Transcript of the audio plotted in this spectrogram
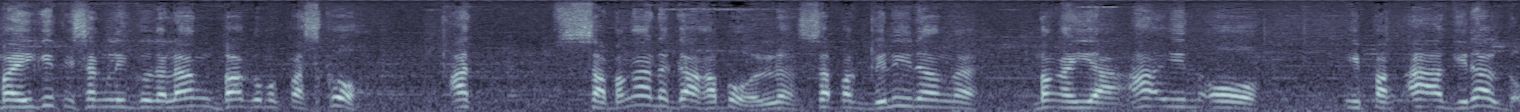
Mahigit isang linggo na lang bago magpasko at sa mga nagkakabol sa pagbili ng mga hiyain o ipang-aaginaldo,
